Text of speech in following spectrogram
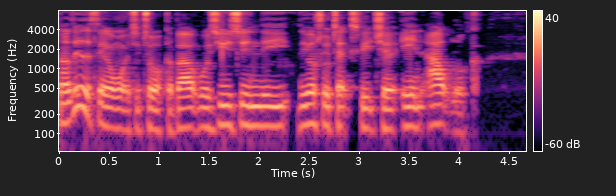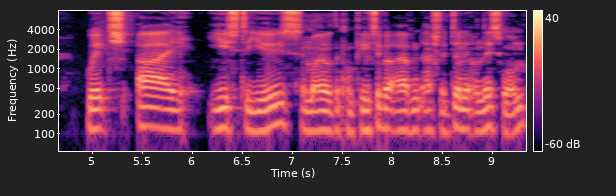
Now, the other thing I wanted to talk about was using the, the auto text feature in Outlook, which I used to use on my other computer, but I haven't actually done it on this one.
